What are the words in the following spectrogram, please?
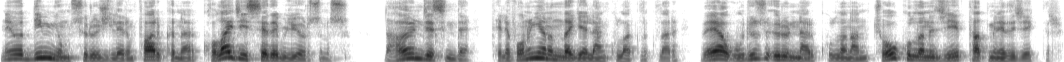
neodymium sürücülerin farkını kolayca hissedebiliyorsunuz. Daha öncesinde telefonun yanında gelen kulaklıklar veya ucuz ürünler kullanan çoğu kullanıcıyı tatmin edecektir.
